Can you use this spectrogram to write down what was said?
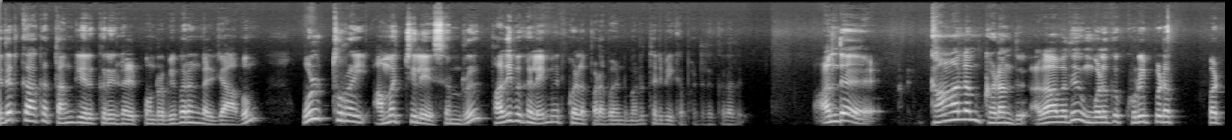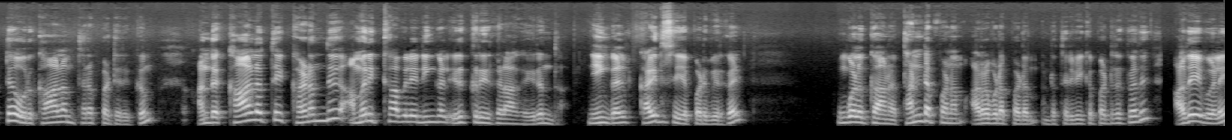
எதற்காக தங்கி இருக்கிறீர்கள் போன்ற விவரங்கள் யாவும் உள்துறை அமைச்சிலே சென்று பதிவுகளை மேற்கொள்ளப்பட வேண்டும் என தெரிவிக்கப்பட்டிருக்கிறது. அந்த காலம் கடந்து அதாவது உங்களுக்கு குறிப்பிடப்பட்ட ஒரு காலம் தரப்பட்டிருக்கும் அந்த காலத்தை கடந்து அமெரிக்காவிலே நீங்கள் இருக்கிறீர்களாக இருந்தால் நீங்கள் கைது செய்யப்படுவீர்கள். உங்களுக்கான தண்டப்பணம் அறவிடப்படும் என்று தெரிவிக்கப்பட்டிருக்கிறது. அதேவேளை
